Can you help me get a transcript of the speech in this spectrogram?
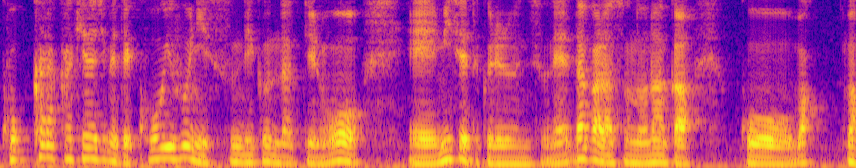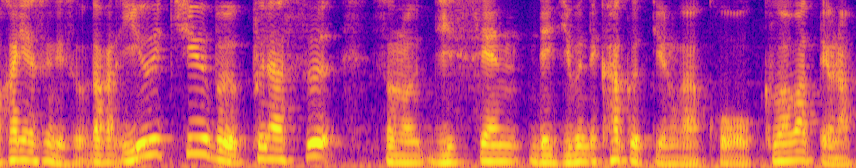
こっから書き始めてこういう風に進んでいくんだっていうのを、えー、見せてくれるんですよね。だからそのなんか、こう、わ、わかりやすいんですよ。だから YouTube プラス、その実践で自分で書くっていうのが、こう、加わったような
